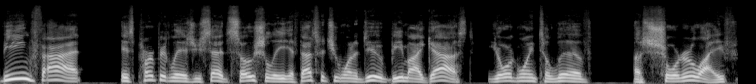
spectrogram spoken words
being fat is perfectly, as you said, socially, if that's what you want to do, be my guest, you're going to live a shorter life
